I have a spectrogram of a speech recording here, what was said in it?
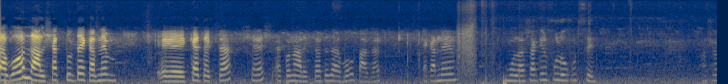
যাব, লাল শাক তুলতে। এখানে একটা শেষ। এখন আরেকটাতে যাব, বাগান। এখানে মূলা শাকের ফুলও ফুটছে আসো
